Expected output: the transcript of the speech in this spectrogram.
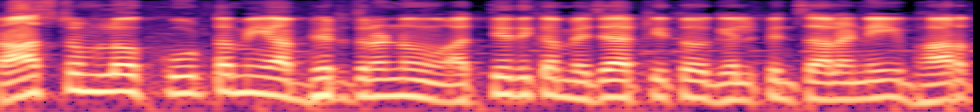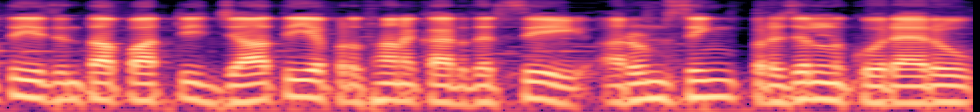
రాష్ట్రంలో కూటమి అభ్యర్థులను అత్యధిక మెజార్టీతో గెలిపించాలని భారతీయ జనతా పార్టీ జాతీయ ప్రధాన కార్యదర్శి అరుణ్ సింగ్ ప్రజలను కోరారు.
